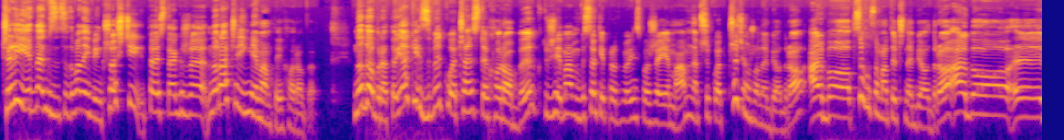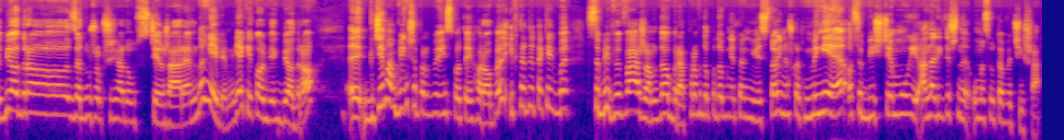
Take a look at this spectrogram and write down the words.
Czyli jednak w zdecydowanej większości to jest tak, że no raczej nie mam tej choroby. No dobra, to jakie zwykłe, częste choroby, które mam wysokie prawdopodobieństwo, że je mam, na przykład przeciążone biodro, albo psychosomatyczne biodro, albo y, biodro za dużo przysiadów z ciężarem, no nie wiem, jakiekolwiek biodro, gdzie mam większe prawdopodobieństwo tej choroby i wtedy tak jakby sobie wyważam, dobra, prawdopodobnie to nie jest to i na przykład mnie osobiście mój analityczny umysł to wycisza.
